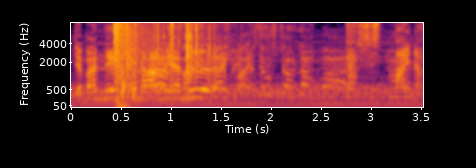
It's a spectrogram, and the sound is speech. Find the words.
Gib dir beim nächsten Mal mehr Mühe. Versuch's doch nochmal. Das ist meiner.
